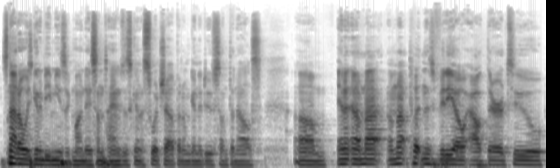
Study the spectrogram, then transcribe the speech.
it's not always going to be music monday. Sometimes it's going to switch up and i'm going to do something else. Um, and, and i'm not i'm not putting this video out there to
